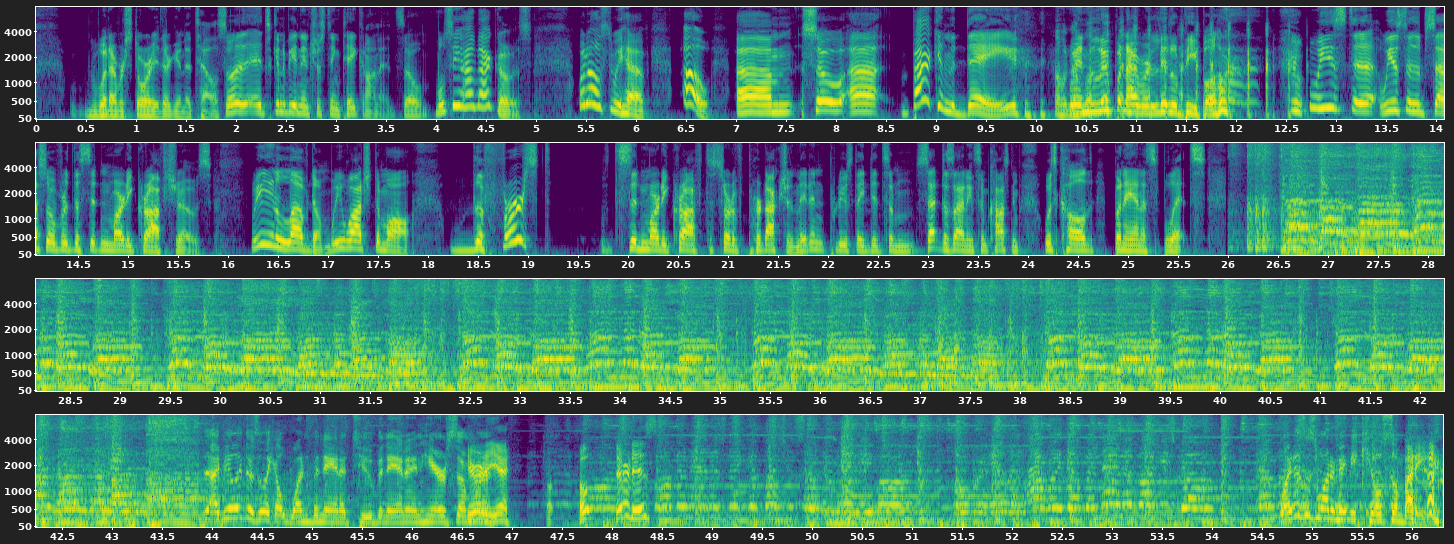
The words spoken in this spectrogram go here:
whatever story they're going to tell. So it's going to be an interesting take on it. So we'll see how that goes. What else do we have? Oh, um, so uh, back in the day Oh, no. when Loop and I were little people, we used to we used to obsess over the Sid and Marty Krofft shows. We loved them. We watched them all. The first Sid and Marty Krofft sort of production. They didn't produce, they did some set designing, some costume, was called Banana Splits. I feel like there's like a one banana, two banana in here somewhere. Here, yeah. Oh, there it is. Why does this want to make me kill somebody?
